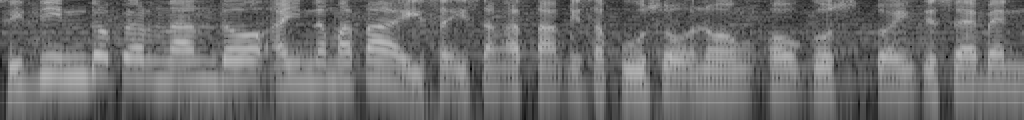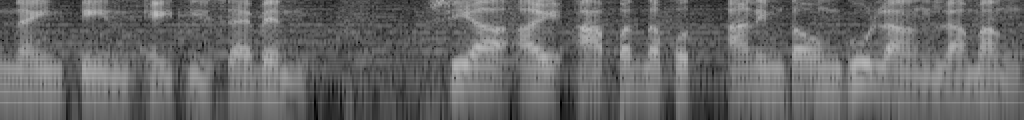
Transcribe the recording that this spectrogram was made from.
Si Dindo Fernando ay namatay sa isang atake sa puso noong August 27, 1987. Siya ay 46 taong gulang lamang.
